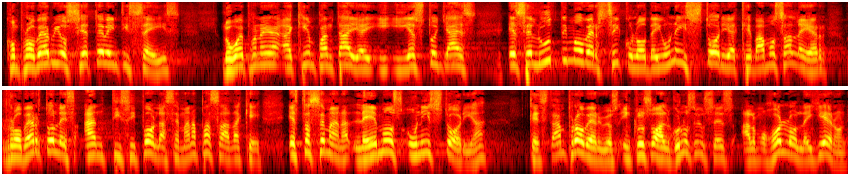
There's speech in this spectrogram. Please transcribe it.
con Proverbios 7:26. Lo voy a poner aquí en pantalla y, esto ya es, es el último versículo de una historia que vamos a leer. Roberto les anticipó la semana pasada que esta semana leemos una historia que está en Proverbios, incluso algunos de ustedes a lo mejor lo leyeron.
